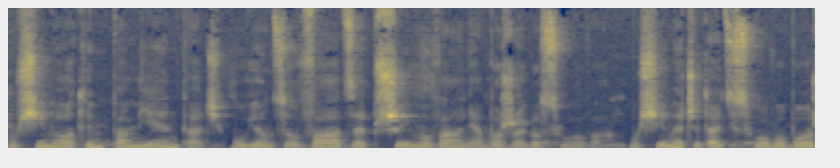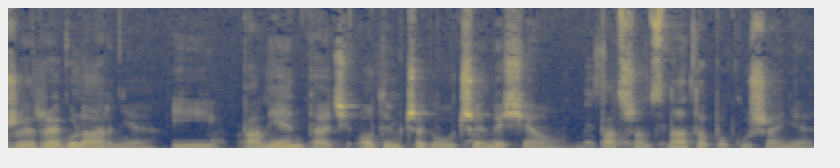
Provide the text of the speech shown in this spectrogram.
Musimy o tym pamiętać, mówiąc o wadze przyjmowania Bożego Słowa. Musimy czytać Słowo Boże regularnie i pamiętać o tym, czego uczymy się, patrząc na to pokuszenie,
